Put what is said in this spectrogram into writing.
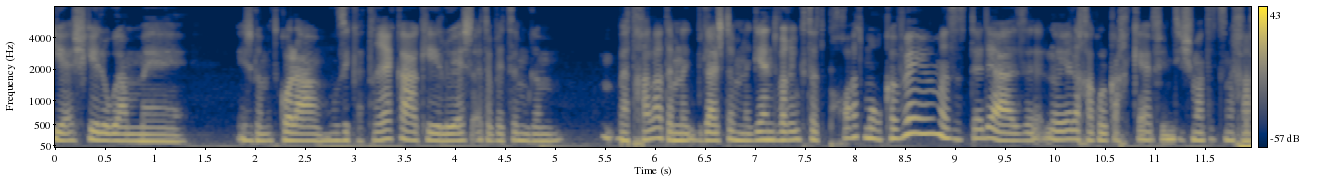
ויש כאילו גם, אה, יש גם את כל המוזיקת רקע, כאילו יש, אתה בעצם גם, בהתחלה, אתה, בגלל שאתה מנגן דברים קצת פחות מורכבים, אז אתה יודע, זה לא יהיה לך כל כך כיף אם תשמע את עצמך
